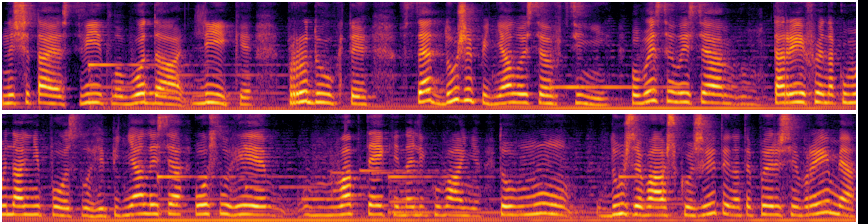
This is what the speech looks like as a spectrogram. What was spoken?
не вважає світло, вода, ліки, продукти. Все дуже піднялося в ціні. Повисилися тарифи на комунальні послуги, піднялися послуги в аптеки на лікування. Тому дуже важко жити на теперішнє время.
